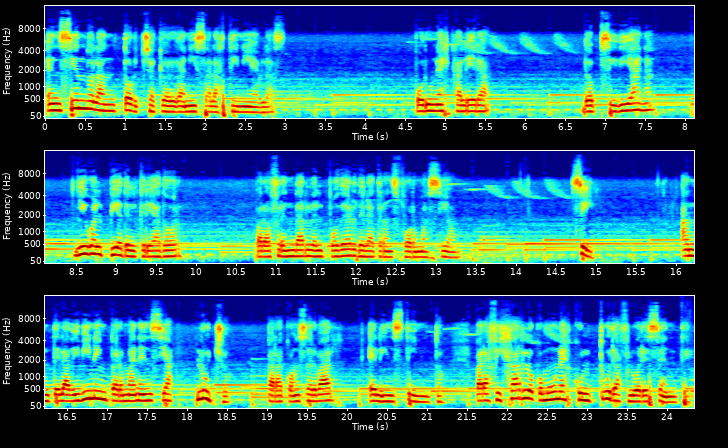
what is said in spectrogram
enciendo la antorcha que organiza las tinieblas. Por una escalera de obsidiana, llego al pie del Creador para ofrendarle el poder de la transformación. Sí, ante la divina impermanencia lucho para conservar el instinto, para fijarlo como una escultura fluorescente.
